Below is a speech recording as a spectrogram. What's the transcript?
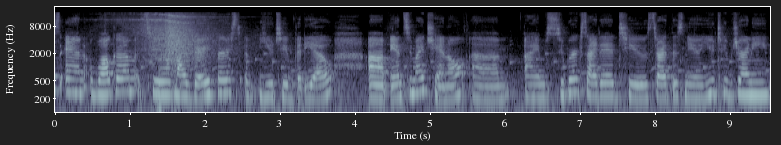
guys and welcome to my very first YouTube video um, and to my channel. Um, I'm super excited to start this new YouTube journey.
